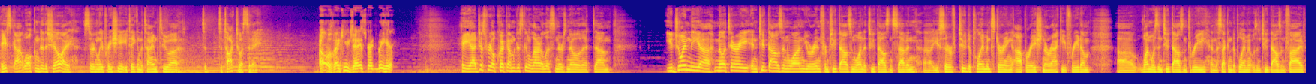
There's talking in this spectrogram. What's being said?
Hey Scott, welcome to the show. I certainly appreciate you taking the time to uh, to, to talk to us today. Oh, thank you, Jay. It's great to be here. Hey, uh, just real quick, I'm just going to let our listeners know that um, you joined the uh, military in 2001. You were in from 2001 to 2007. Uh, you served two deployments during Operation Iraqi Freedom. Uh, one was in 2003, and the second deployment was in 2005.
